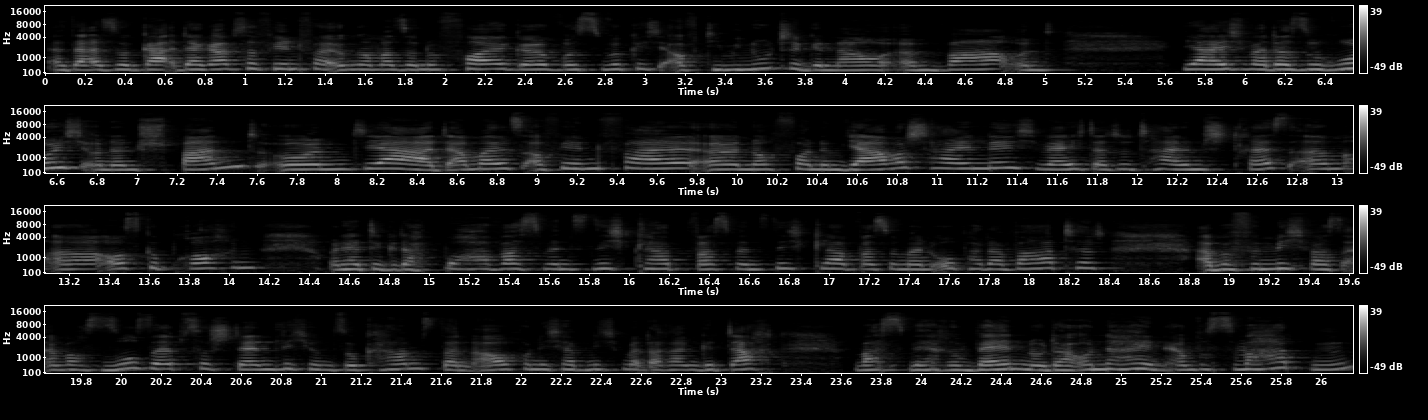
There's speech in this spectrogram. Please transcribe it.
Also, also da gab es auf jeden Fall irgendwann mal so eine Folge, wo es wirklich auf die Minute genau ähm, war und ja, ich war da so ruhig und entspannt und ja, damals auf jeden Fall, äh, noch vor einem Jahr wahrscheinlich, wäre ich da total im Stress ähm, äh, ausgebrochen und hätte gedacht, boah, was, wenn es nicht klappt, was, wenn es nicht klappt, was, wenn mein Opa da wartet. Aber für mich war es einfach so selbstverständlich und so kam es dann auch und ich habe nicht mehr daran gedacht, was wäre, wenn oder oh nein, er muss warten.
